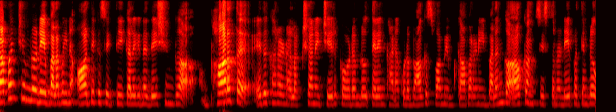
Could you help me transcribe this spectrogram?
ప్రపంచంలోనే బలమైన ఆర్థిక శక్తి కలిగిన దేశంగా భారత ఎదగాలన్న లక్ష్యాన్ని చేరుకోవడంలో తెలంగాణ కూడా భాగస్వామ్యం కావాలని బలంగా ఆకాంక్షిస్తున్న నేపథ్యంలో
